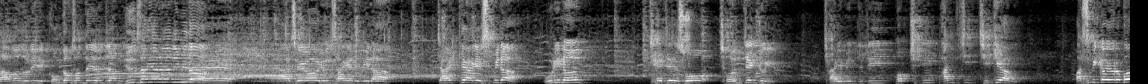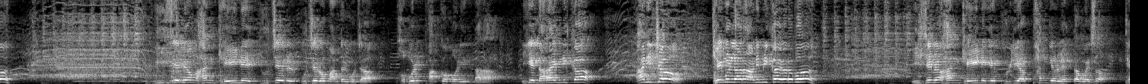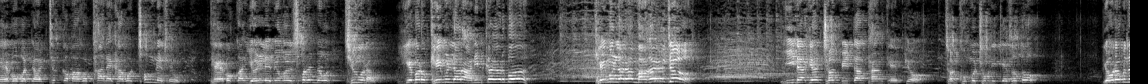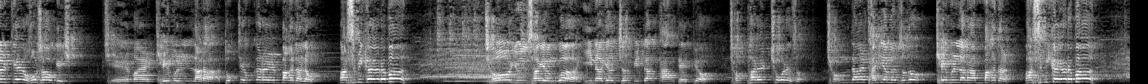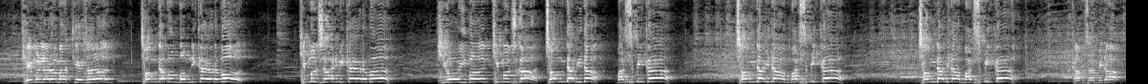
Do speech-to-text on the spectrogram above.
다음은 우리 공동선대위원장 윤상현 의원입니다. 네, 안녕하세요 윤상현입니다. 짧게 하겠습니다. 우리는 체제소 전쟁 중입니다. 자유민주주의 법치주의 반드시 지켜야 합니다. 맞습니까 여러분? 이재명 한 개인의 유죄를 무죄로 만들고자 법을 바꿔버린 나라. 이게 나라입니까? 아니죠. 괴물나라 아닙니까 여러분? 이재명 한 개인에게 불리한 판결을 했다고 해서 대법원장을 특검하고 탄핵하고 청문회 세우고 대법관 14명을 30명을 증언하고 이게 바로 괴물나라 아닙니까 여러분? 괴물나라 막아야죠. 이낙연 전 민당 당 대표 전 국무총리께서도 여러분들께 호소하고 계십니다. 제발 괴물나라 독재국가를 막아달라고 맞습니까 여러분? 저 윤상현과 이낙연 전 민당 당 대표 정파를 초월해서 정당을 달리하면서도 괴물나라 막아달 맞습니까 여러분? 괴물나라 막기 위해서는 정답은 뭡니까 여러분? 김문수 아닙니까 여러분? 기호 2번 김문수가 정답이다 맞습니까? 정답이다 맞습니까? 정답이다 맞습니까? 감사합니다.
